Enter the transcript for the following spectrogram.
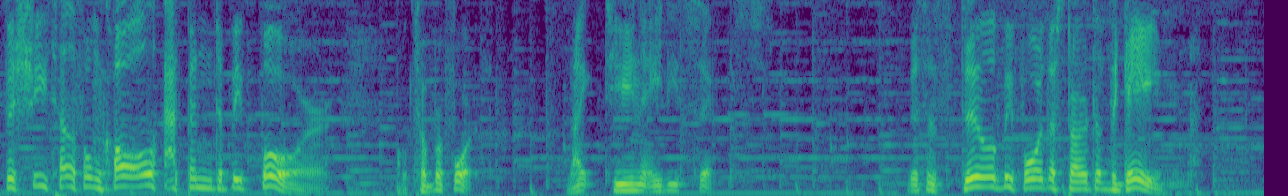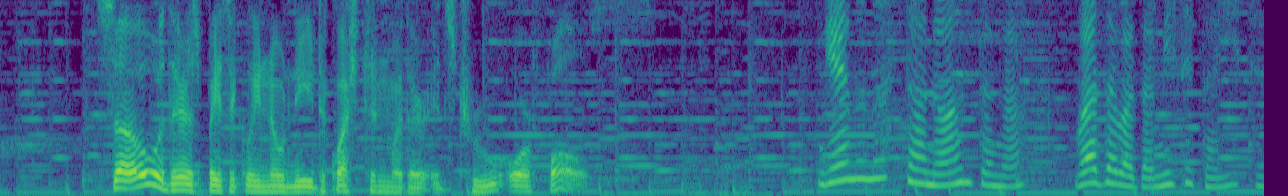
fishy telephone call happened before October 4th, 1986. This is still before the start of the game. So, there's basically no need to question whether it's true or false. ゲームマスターのあんたがわざわざ見せた以上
